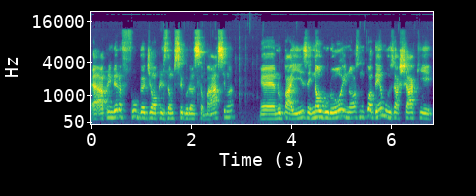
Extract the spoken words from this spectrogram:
a primeira fuga de uma prisão de segurança máxima, é, no país, inaugurou, e nós não podemos achar que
